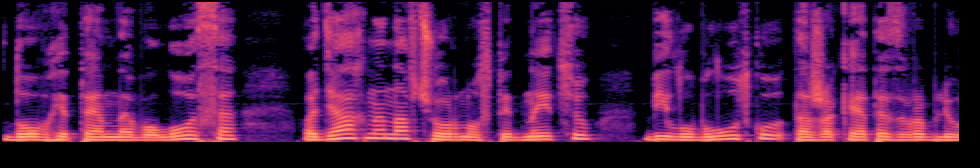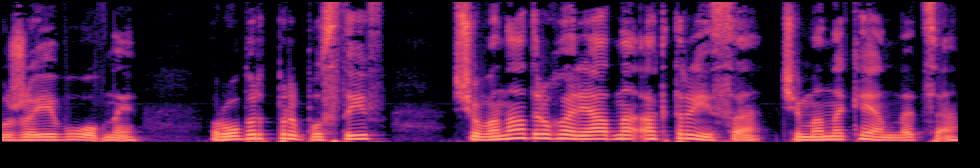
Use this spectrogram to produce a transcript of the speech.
довге темне волосся, одягнена в чорну спідницю, білу блузку та жакети з верблюжої вовни. Роберт припустив, що вона другорядна актриса чи манекенниця.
